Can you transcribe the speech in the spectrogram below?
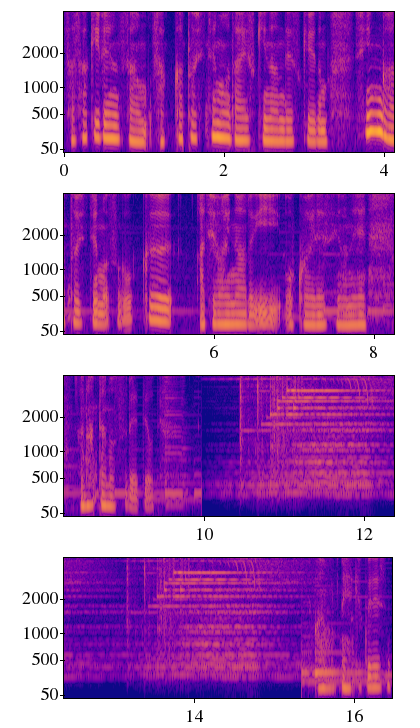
佐々木弁さん作家としても大好きなんですけれどもシンガーとしてもすごく味わいのあるいいお声ですよね。あなたのすべてをこれも名曲です、ね。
